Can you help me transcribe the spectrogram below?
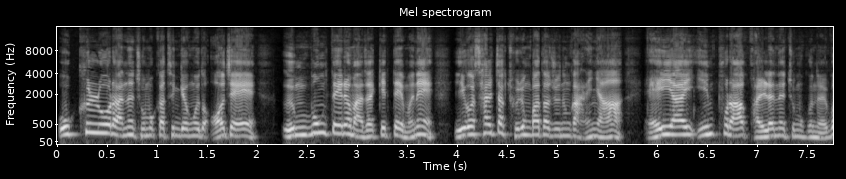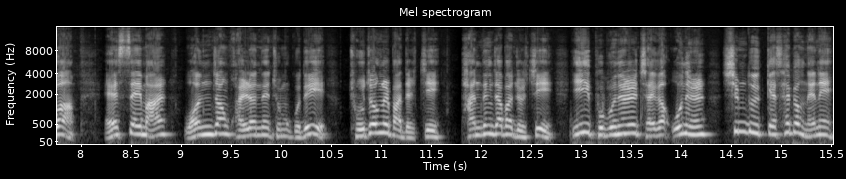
오클로라는 종목 같은 경우도 어제 음봉 때려 맞았기 때문에 이거 살짝 조정받아주는 거 아니냐. AI 인프라 관련된 종목군들과 SMR 원정 관련된 종목군들이 조정을 받을지 반등 잡아줄지 이 부분을 제가 오늘 심도 있게 새벽 내내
